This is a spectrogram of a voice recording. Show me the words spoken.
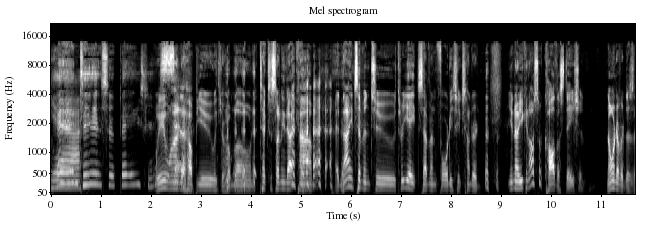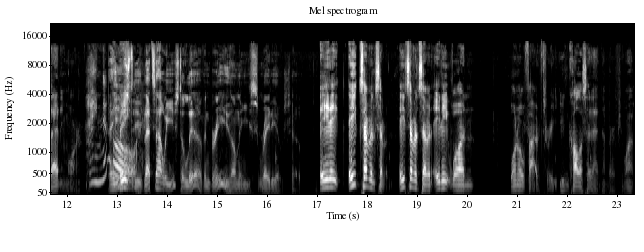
yeah. Anticipation. We wanted So- to help you with your home loan at texaslending.com at 972-387-4600. You know, you can also call the station. No one ever does that anymore. I know. They used to- that's how we used to live and breathe on these radio shows. 877 877 881 1053. You can call us at that number if you want.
